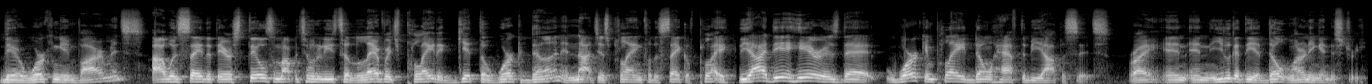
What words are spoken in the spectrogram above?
their working environments. I would say that there are still some opportunities to leverage play to get the work done and not just playing for the sake of play. The idea here is that work and play don't have to be opposites, right? And, and you look at the adult learning industry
